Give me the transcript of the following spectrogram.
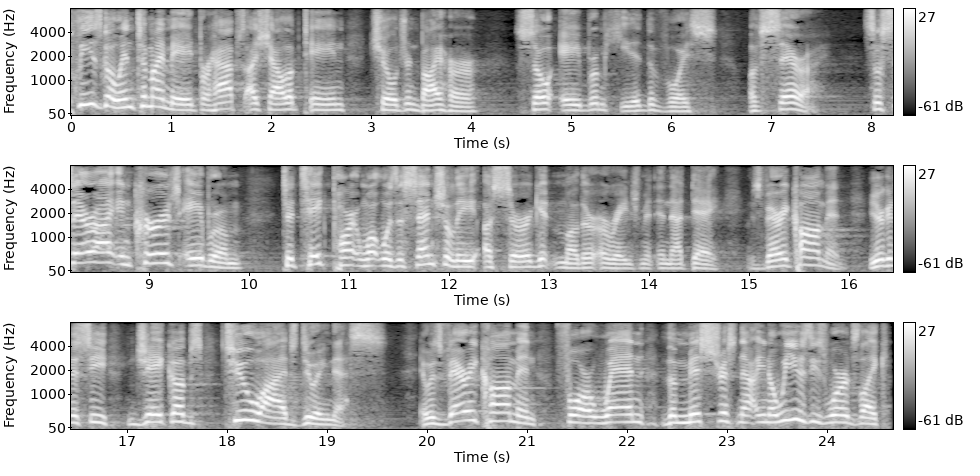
please go into my maid. Perhaps I shall obtain children by her. So Abram heeded the voice of Sarai. So Sarai encouraged Abram to take part in what was essentially a surrogate mother arrangement in that day. It was very common. You're going to see Jacob's two wives doing this. It was very common for when the mistress, now, you know, we use these words like,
